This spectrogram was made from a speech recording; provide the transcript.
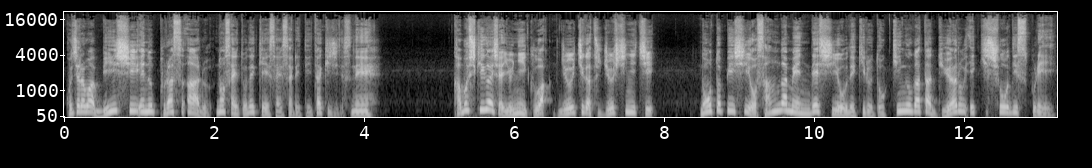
こちらは BCN プラス R のサイトで掲載されていた記事ですね。株式会社ユニークは11月17日、ノート PC を3画面で使用できるドッキング型デュアル液晶ディスプレイ、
